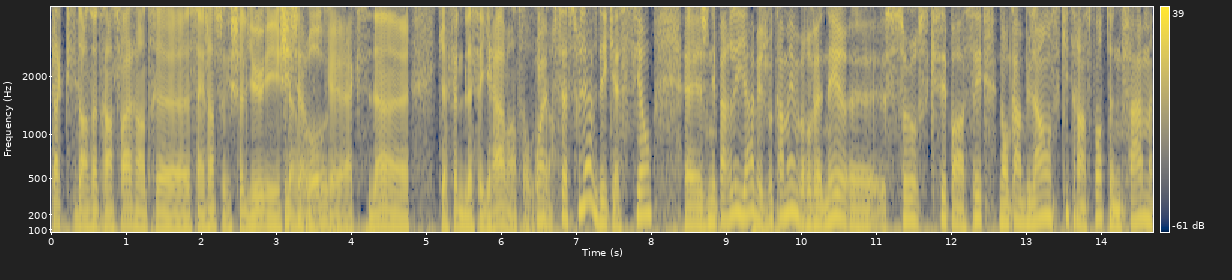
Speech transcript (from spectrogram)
taxe dans un transfert entre euh, Saint-Jean-sur-Richelieu et Sherbrooke, Sherbrooke. euh, accident euh, qui a fait une blessée grave, entre autres. Ouais, ça soulève des questions. Euh, je n'ai parlé hier, mais je veux quand même revenir euh, sur ce qui s'est passé. Donc, ambulance qui transporte une femme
